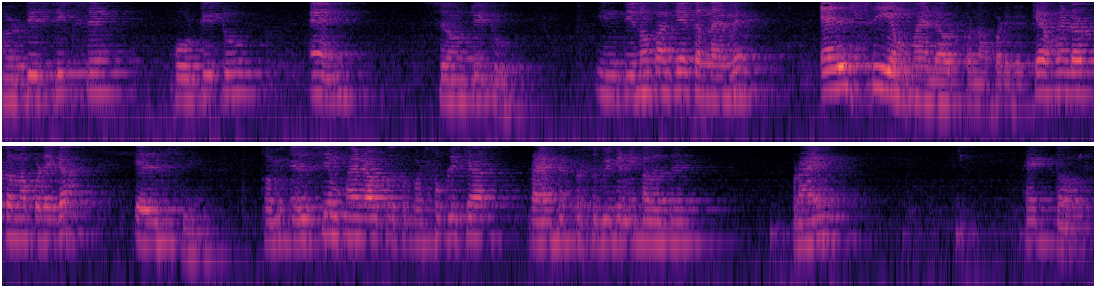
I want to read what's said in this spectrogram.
थर्टी सिक्स है forty two and seventy two इन तीनों का क्या करना है हमें? एलसीएम फाइंड आउट करना पड़ेगा। क्या फाइंड आउट करना पड़ेगा? एलसीएम तो हम एलसीएम फाइंड आउट करते फ़र्स्ट ऑफ़ ऑल क्या? प्राइम फैक्टर सभी के निकाल देते हैं। Prime factor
